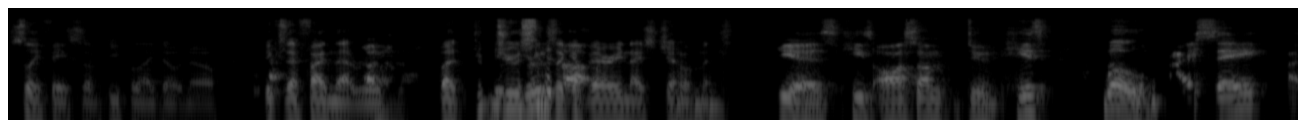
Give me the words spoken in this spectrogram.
silly faces on people I don't know because I find that rude. But Drew Drew's, seems like a uh, very nice gentleman. he is. He's awesome, dude. His whoa, I say, uh,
